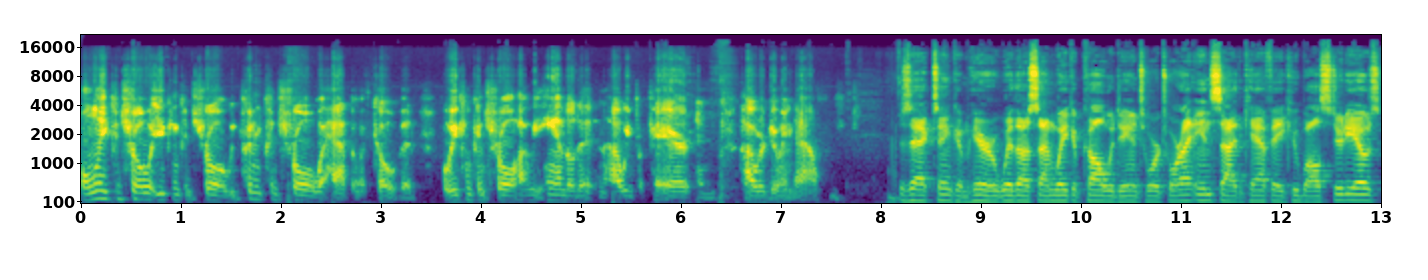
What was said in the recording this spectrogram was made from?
only control what you can control. We couldn't control what happened with COVID, but we can control how we handled it and how we prepare and how we're doing now. Zach Tinkham here with us on Wake Up Call with Dan Tortora inside the Cafe Kubal Studios.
